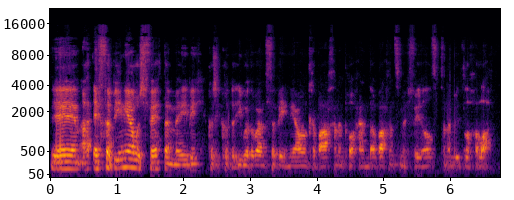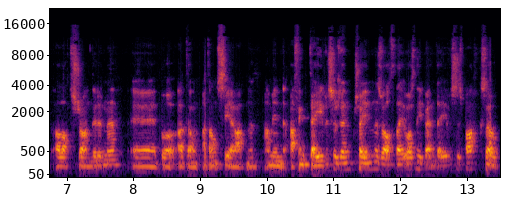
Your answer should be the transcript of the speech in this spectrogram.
Um, if Fabinho was fit, then maybe because he could he would have went Fabinho and Kabak and put Hendo back into midfield, and then we'd look a lot a lot stronger in there. Uh, but I don't I don't see it happening. I mean, I think Davies was in training as well today, wasn't he? Ben Davies is back, so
